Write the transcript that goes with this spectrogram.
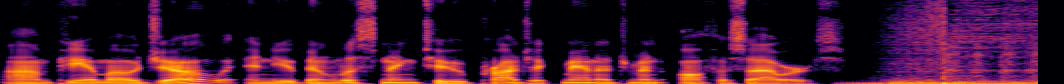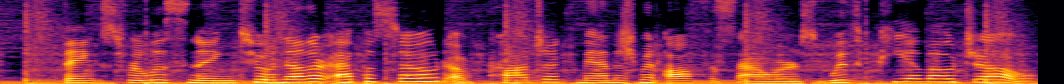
I'm PMO Joe, and you've been listening to Project Management Office Hours. Thanks for listening to another episode of Project Management Office Hours with PMO Joe.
